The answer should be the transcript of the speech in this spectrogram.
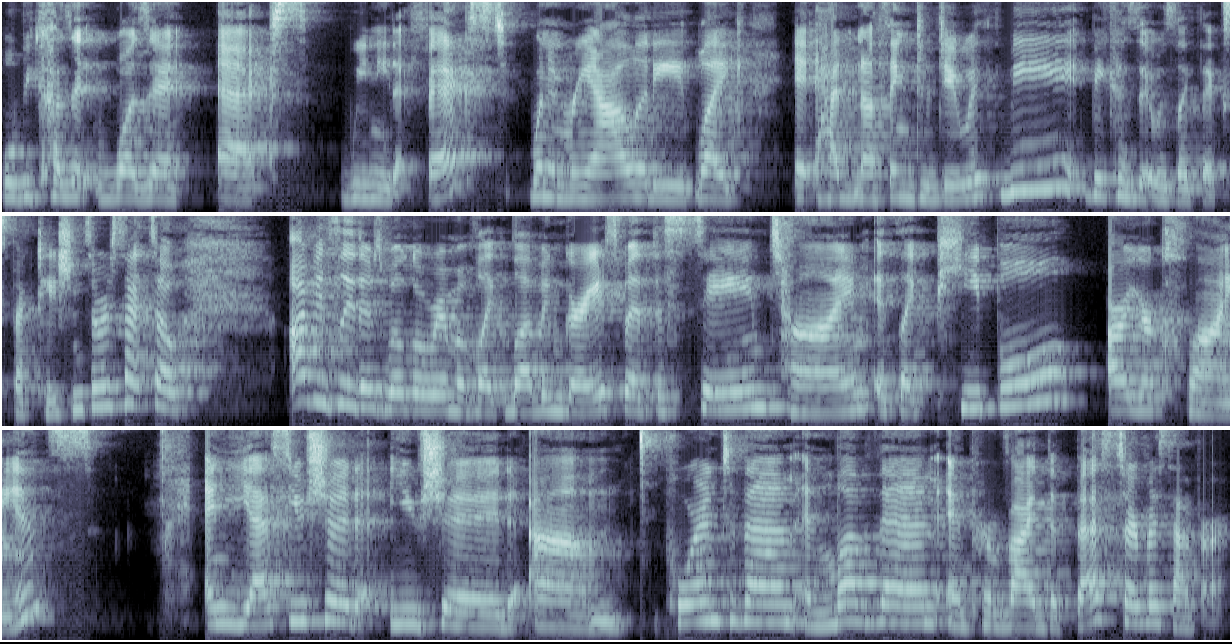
well, because it wasn't X, we need it fixed. When in reality, like it had nothing to do with me because it was like the expectations that were set. So obviously there's wiggle room of like love and grace, but at the same time, it's like people are your clients. And yes, you should you should um, pour into them and love them and provide the best service ever.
